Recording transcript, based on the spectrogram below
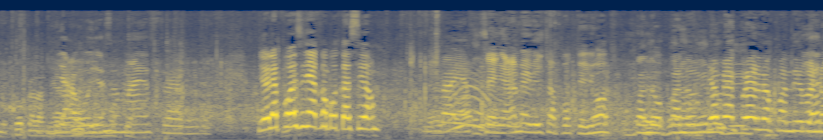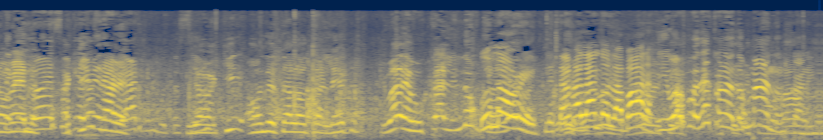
Me toca la ya voy a ser maestra. Yo les puedo enseñar computación. Vaya. Enseñame, bicha, porque yo, cuando, cuando, yo me acuerdo cuando iba a noveno. Aquí, mira, ve. estudiar computación. Y aquí, ¿dónde está la otra letra? Y va a buscarle, no. Uy, Mauri, le están jalando la vara. Y vos podés con las dos manos, Karen.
